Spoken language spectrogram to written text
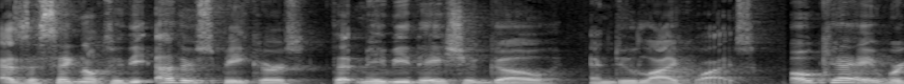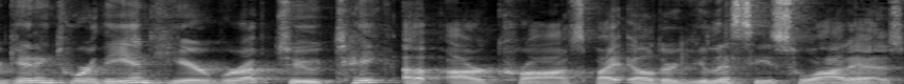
as a signal to the other speakers that maybe they should go and do likewise. Okay, we're getting toward the end here. We're up to Take Up Our Cross by Elder Ulysses Soares,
